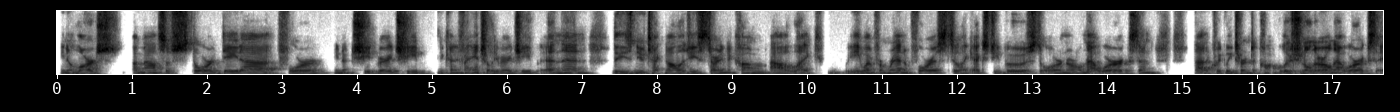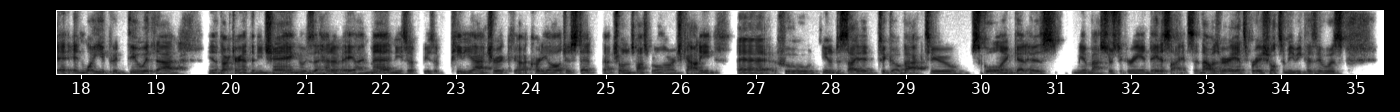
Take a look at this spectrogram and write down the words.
you know large amounts mm-hmm. of stored data for you know cheap very cheap kind of financially very cheap. And then these new technologies starting to come out like we went from random forest to like xgboost or neural networks and that quickly turned to convolutional neural networks. And, and what you could do with that you know, Dr. Anthony Chang, who's the head of AI Med, and he's a he's a pediatric uh, cardiologist at, at Children's Hospital in Orange County, uh, who you know decided to go back to school and get his you know master's degree in data science, and that was very inspirational to me because it was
